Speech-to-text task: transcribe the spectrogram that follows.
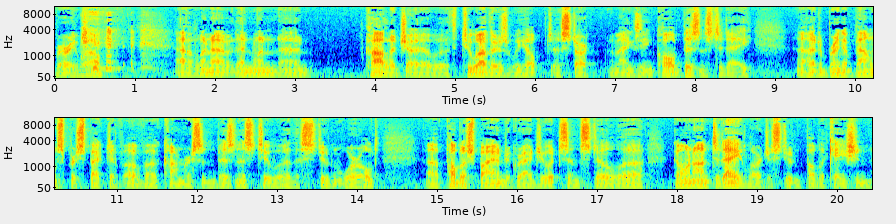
very well. Uh, when I then when college with two others, we helped start a magazine called Business Today uh, to bring a balanced perspective of uh, commerce and business to uh, the student world. Uh, published by undergraduates and still uh, going on today, largest student publication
